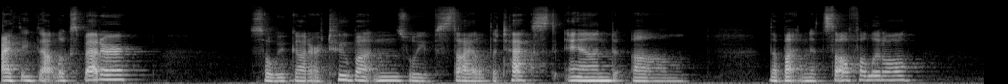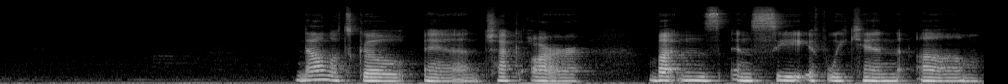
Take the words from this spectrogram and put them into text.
I think that looks better. So we've got our two buttons. We've styled the text and um, the button itself a little. Now let's go and check our buttons and see if we can um,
